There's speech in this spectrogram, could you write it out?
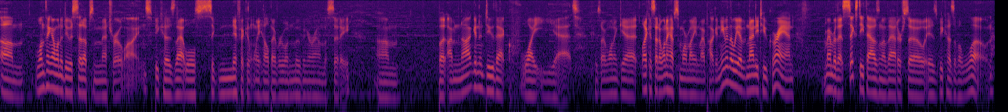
um, one thing I want to do is set up some metro lines because that will significantly help everyone moving around the city. Um, but I'm not going to do that quite yet because I want to get, like I said, I want to have some more money in my pocket. And even though we have 92 grand, remember that 60,000 of that or so is because of a loan.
